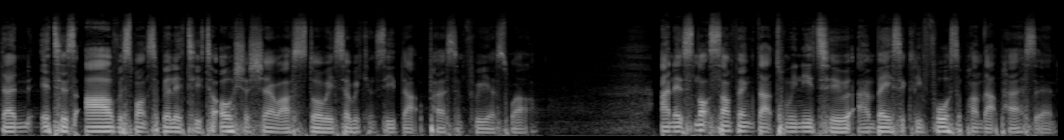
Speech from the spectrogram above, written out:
then it is our responsibility to also share our story so we can see that person free as well. And it's not something that we need to um, basically force upon that person,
